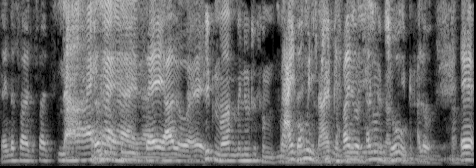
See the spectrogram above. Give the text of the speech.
Nein, das war, das war jetzt. Nein, das war nein, nein, mich, nein, hey, nein. hallo, ey. Piepen mal Minute 25. Nein, brauchen wir nicht piepen, das war wir nur- das war nur ein Joke, piepen hallo. Äh,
